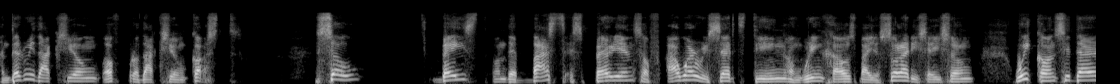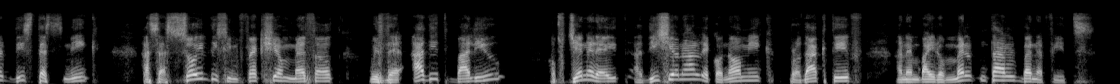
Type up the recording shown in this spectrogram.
and the reduction of production costs. So, Based on the vast experience of our research team on greenhouse biosolarization, we consider this technique as a soil disinfection method with the added value of generate additional economic, productive, and environmental benefits.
